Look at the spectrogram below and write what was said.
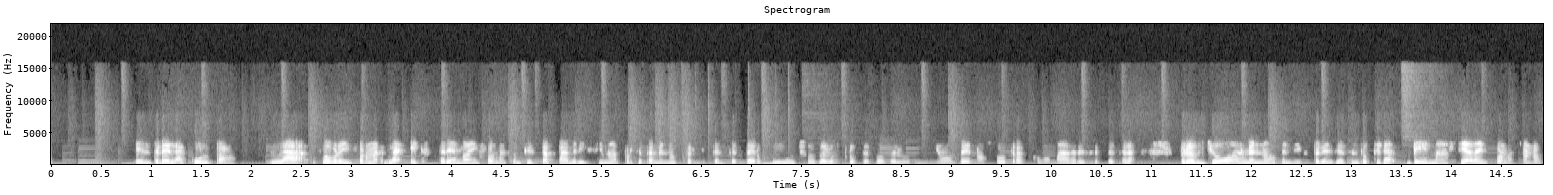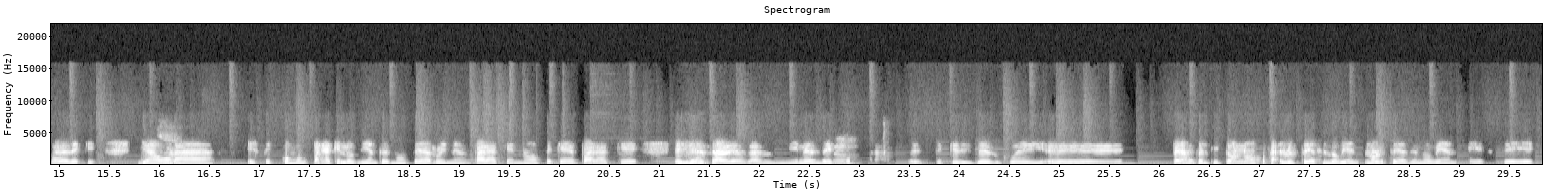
entre la culpa, la sobreinforma la extrema información que está padrísima porque también nos permite entender muchos de los procesos de los niños, de nosotras como madres, etcétera. Pero yo al menos en mi experiencia siento que era demasiada información, ¿no? Era de que ya ahora este cómo para que los dientes no se arruinen, para que no sé qué, para que ya sabes, las miles de cosas este, que dices, güey, eh, espérame tantito, ¿no? O sea, lo estoy haciendo bien, no lo estoy haciendo bien, este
